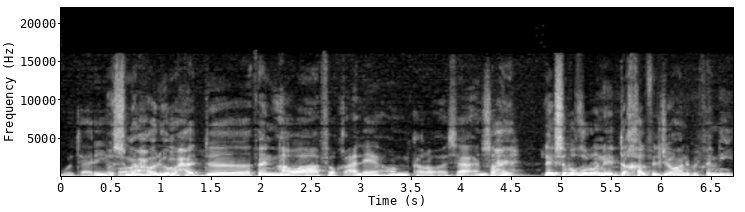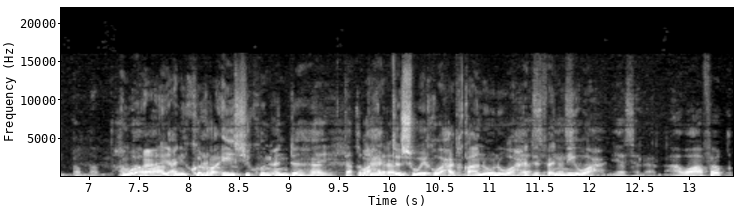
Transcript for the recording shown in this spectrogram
وتاريخهم. اسمحوا لهم أحد آه، فني؟ أوافق عليهم كرؤساء. صحيح. ليس بالضروره انه يتدخل في الجوانب الفنية. بالضبط. هو. يعني كل رئيس يكون عنده إيه، واحد تسويق واحد قانون وواحد فني وواحد يا سلام. أوافق.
